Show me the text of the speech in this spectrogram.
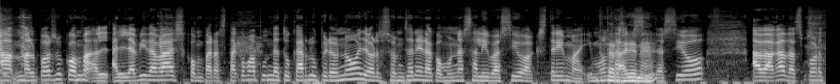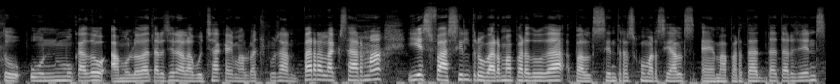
ah, me'l poso com al, al llavi de baix, com per estar com a punt de tocar-lo, però no, llavors això em genera com una salivació extrema i molta Detergent, eh? excitació. A vegades porto un mocador amb olor de detergent a la butxaca i me'l vaig posant per relaxar-me i és fàcil trobar-me perduda pels centres comercials eh, amb apartat detergents.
